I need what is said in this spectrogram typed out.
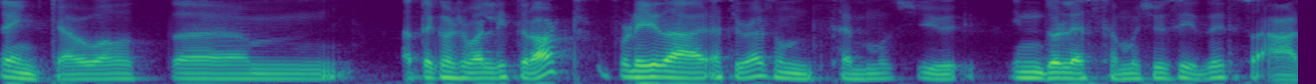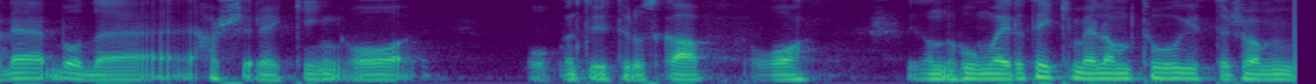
tenker jeg jo at, um, at det kanskje var litt rart. fordi er, jeg tror det er sånn 25, Innen du har lest 25 sider, så er det både hasjrøyking og åpent utroskap og sånn homoerotikk mellom to gutter som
